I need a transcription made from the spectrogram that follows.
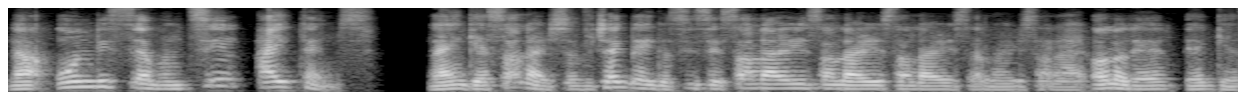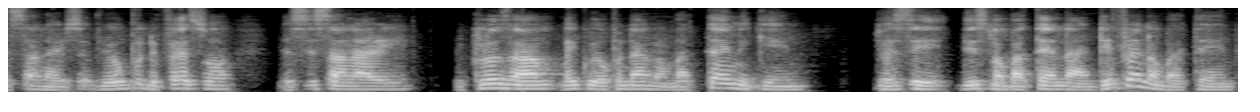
now only 17 items now get salary. So if you check there, you can see say salary, salary, salary, salary, salary. All of them, they get salary. So if you open the first one, you see salary. We close them, make we open that number 10 again just say this number 10 and different number 10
